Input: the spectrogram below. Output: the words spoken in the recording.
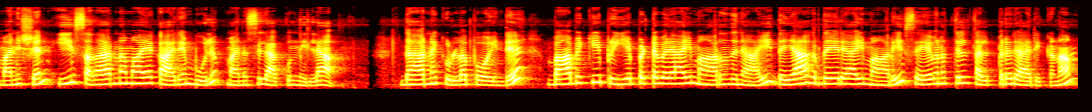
മനുഷ്യൻ ഈ സാധാരണമായ കാര്യം പോലും മനസ്സിലാക്കുന്നില്ല. ധാരണയ്ക്കുള്ള പോയിന്റ്. ബാബയ്ക്ക് പ്രിയപ്പെട്ടവരായി മാറുന്നതിനായി ദയാഹൃദയരായി മാറി സേവനത്തിൽ തൽപരരായിരിക്കണം.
